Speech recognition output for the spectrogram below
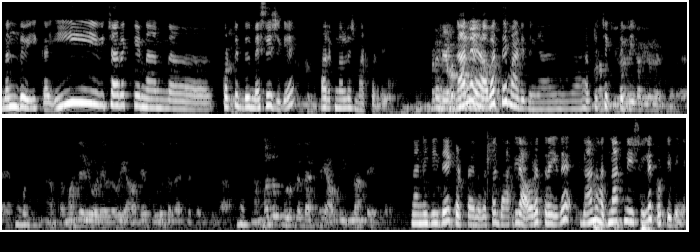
ನಂದು ಈ ಕ ಈ ವಿಚಾರಕ್ಕೆ ನಾನು ಕೊಟ್ಟಿದ್ದ ಮೆಸೇಜ್ಗೆ ಅವ್ರು ಎಕ್ನಾಲೇಜ್ ಮಾಡ್ಕೊಂಡಿಲ್ಲ. ನಾನೇ ಅವತ್ತೇ ಮಾಡಿದ್ದೀನಿ. I have to check the date ಜಿಲ್ಲಾಧಿಕಾರಿಗಳು ಹೇಳ್ತಾರೆ ಒಡೆಯವರು ಯಾವುದೇ ಪೂರಕ ದಾಖಲೆ ಸಲ್ಲಿಸಿಲ್ಲ. ನಮ್ಮಲ್ಲೂ ಪೂರಕ ದಾಖಲೆ ಯಾವುದು ಇಲ್ಲ ಅಂತ ಹೇಳ್ತಾರೆ. ನನಗೆ ಇದೇ ಕೊಡ್ತಾ ಇರೋದಪ್ಪ ದಾಖಲೆ ಅವ್ರ ಹತ್ರ ಇದೆ. ನಾನು ಹದಿನಾಲ್ಕನೇ ಇಸ್ವಿಲೇ ಕೊಟ್ಟಿದ್ದೀನಿ.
